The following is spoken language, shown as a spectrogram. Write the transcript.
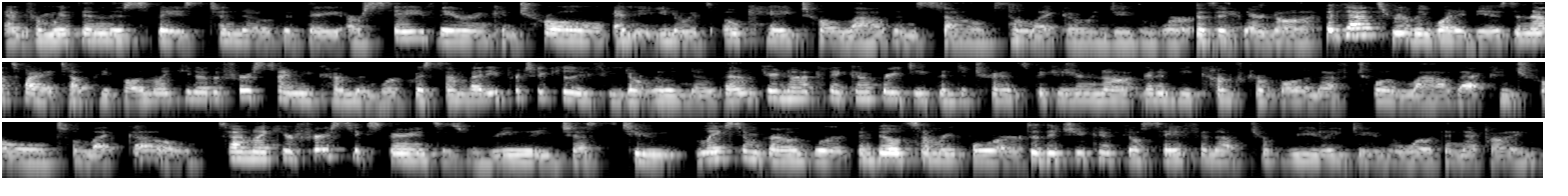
And from within this space to know that they are safe, they're in control, and you know, it's okay to allow themselves to let go and do the work so that they're not. But that's really what it is. And that's why I tell people, I'm like, you know, the first time you come and work with somebody, particularly if you don't really know them, you're not going to go very deep into trance because you're not going to be comfortable enough to allow that control to let go. So I'm like, your first experience is really just to lay some groundwork and build some rapport so that you can feel safe enough to really do the work the next time.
